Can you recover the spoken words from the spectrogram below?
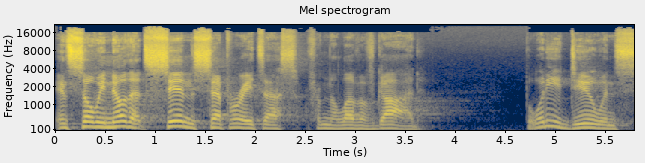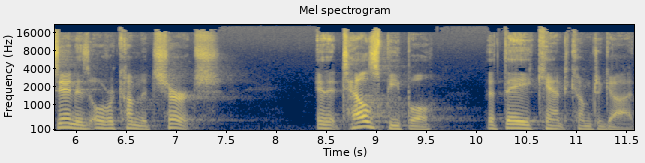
And so we know that sin separates us from the love of God. But what do you do when sin has overcome the church and it tells people that they can't come to God?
